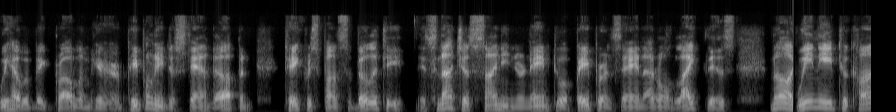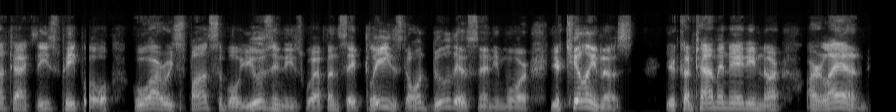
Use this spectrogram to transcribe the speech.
we have a big problem here. People need to stand up and take responsibility. It's not just signing your name to a paper and saying, I don't like this. No, we need to contact these people who are responsible using these weapons, say, please don't do this anymore. You're killing us. You're contaminating our, our land.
